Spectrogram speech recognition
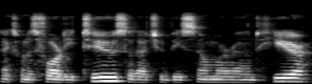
Next one is 42, so that should be somewhere around here.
